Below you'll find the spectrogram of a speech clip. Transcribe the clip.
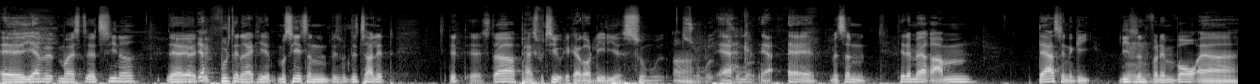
Øh, jeg vil, må jeg sige noget? Ja, ja. Det er fuldstændig rigtigt. Måske sådan, hvis man det tager lidt, lidt øh, større perspektiv, det kan jeg godt lide lige at zoome ud. Og, Zoome ud, ja, zoome ud. Ja, øh, men sådan, det der med at ramme deres energi, lige sådan Mm. for dem, hvor er,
